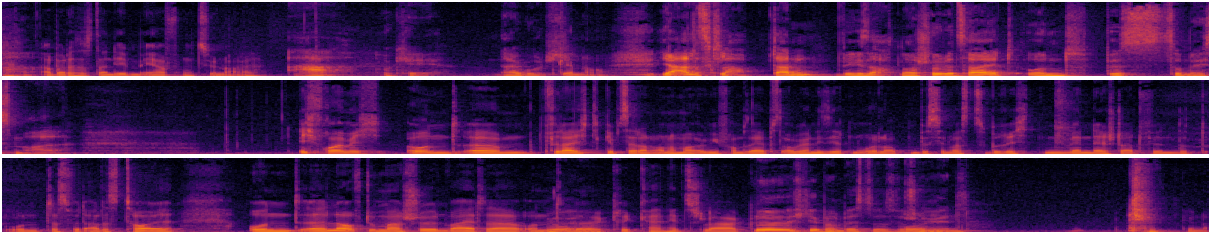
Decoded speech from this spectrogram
Aha. Aber das ist dann eben eher funktional. Ah, okay. Na gut. Genau. Ja, alles klar. Dann, wie gesagt, noch eine schöne Zeit und bis zum nächsten Mal. Ich freue mich und ähm, vielleicht gibt es ja dann auch nochmal irgendwie vom selbstorganisierten Urlaub ein bisschen was zu berichten, wenn der stattfindet. Und das wird alles toll. Und äh, lauf du mal schön weiter und Ja, ja. äh, krieg keinen Hitzschlag. Nö, ich gebe mein Bestes, das wird schon gehen. Genau.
